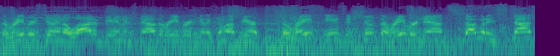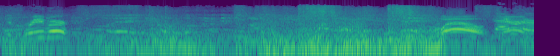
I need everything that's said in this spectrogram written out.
The Reaver's dealing a lot of damage. Now the Reaver is going to come up here. The Wraith needs to shoot the Reaver down. Somebody stop this Reaver. Wow, Terran.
